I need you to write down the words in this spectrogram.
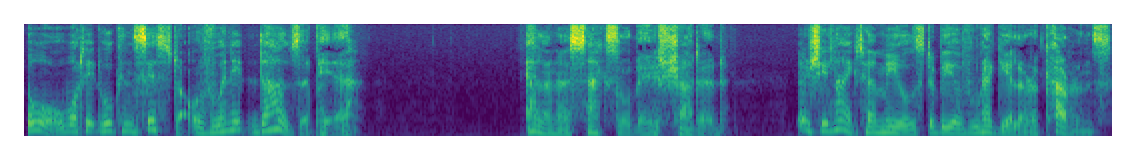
or what it will consist of when it does appear. Eleanor Saxelby shuddered. She liked her meals to be of regular occurrence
